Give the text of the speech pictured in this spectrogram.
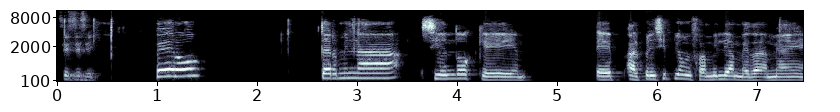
Sí, sí, sí. Pero termina siendo que eh, al principio mi familia me, da, me,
